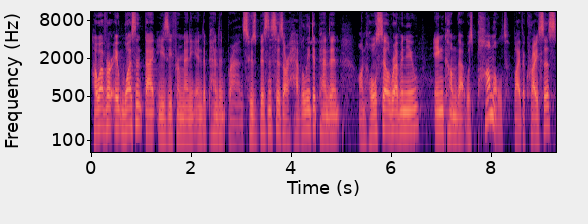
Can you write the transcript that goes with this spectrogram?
However, it wasn't that easy for many independent brands whose businesses are heavily dependent on wholesale revenue, income that was pummeled by the crisis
